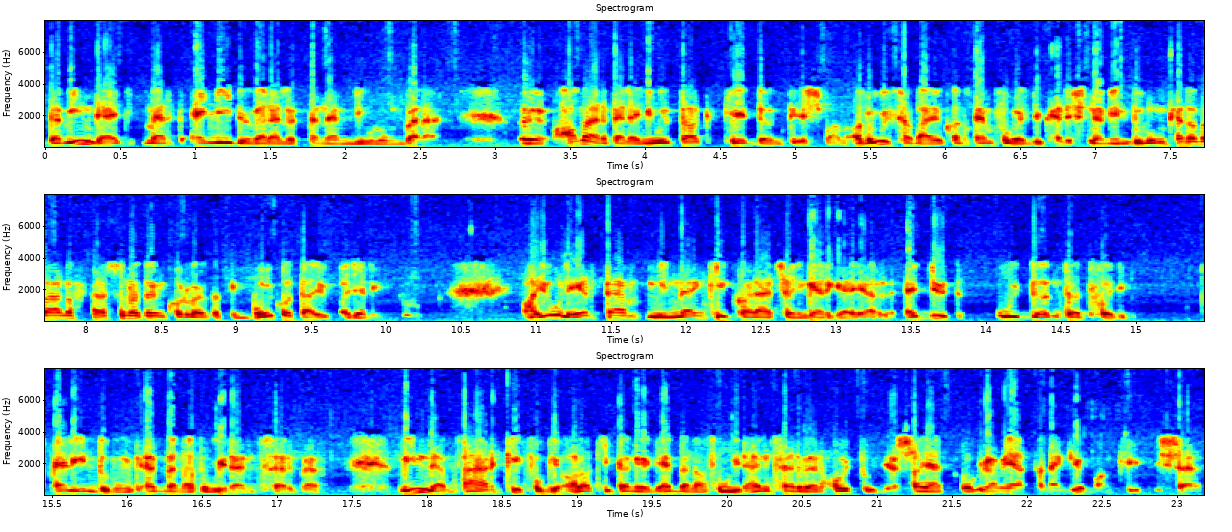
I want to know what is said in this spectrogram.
de mindegy, mert ennyi idővel előtte nem nyúlunk bele. Ha már belenyúltak, két döntés van. Az új szabályokat nem fogadjuk el, és nem indulunk el a választáson, az önkormányzati bolykotáljuk, vagy elindulunk. Ha jól értem, mindenki Karácsony Gergelyel együtt úgy döntött, hogy elindulunk ebben az új rendszerben. Minden párt ki fogja alakítani, hogy ebben az új rendszerben hogy tudja a saját programját a legjobban képviselni.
